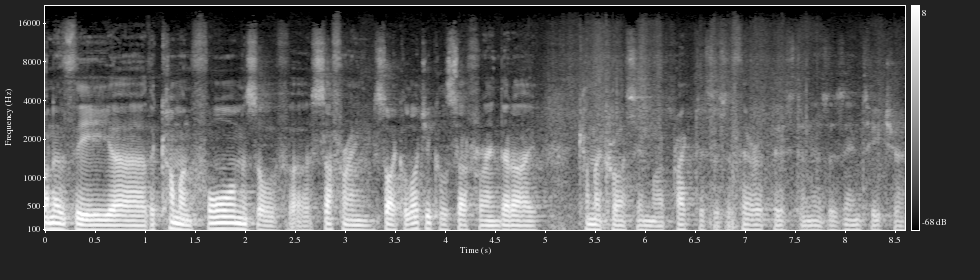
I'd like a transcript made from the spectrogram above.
one of the uh, the common forms of uh, suffering, psychological suffering, that I come across in my practice as a therapist and as a Zen teacher,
